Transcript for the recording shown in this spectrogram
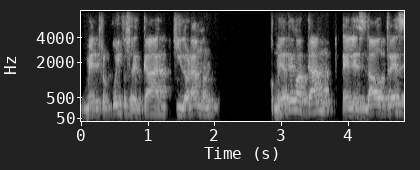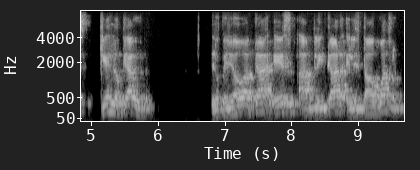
metros cúbicos sobre cada kilogramo. ¿no? Como ya tengo acá el estado 3, ¿qué es lo que hago? Lo que yo hago acá es aplicar el estado 4.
